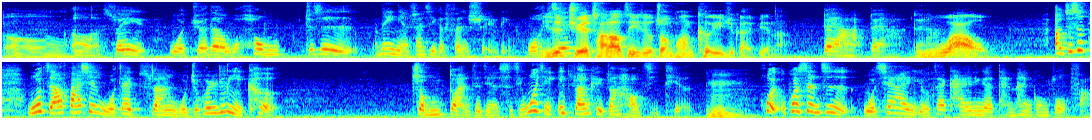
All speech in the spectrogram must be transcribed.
哦，嗯，所以我觉得我后就是那一年算是一个分水岭。我你是觉察到自己这个状况，刻意去改变啊？对啊，对啊，对啊。哇哦，哦，就是我只要发现我在钻，我就会立刻。中断这件事情，我以前一钻可以钻好几天，嗯，或或甚至我现在有在开那个谈判工作坊，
